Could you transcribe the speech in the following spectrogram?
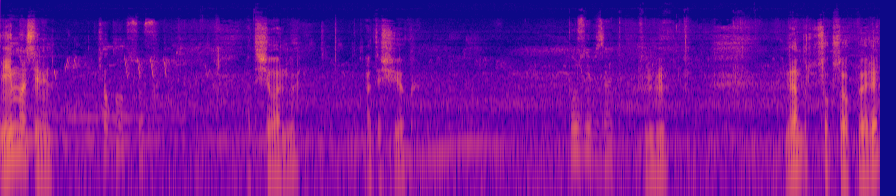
Neyin var senin? Çok mutsuz. Ateşi var mı? Ateşi yok. Buz gibi zaten. Hı hı. Neden bu çok soğuk böyle?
